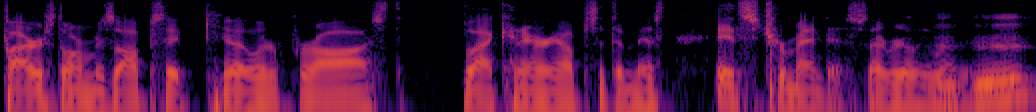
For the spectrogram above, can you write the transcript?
Firestorm is opposite Killer Frost, Black Canary opposite the Mist. It's tremendous. I really love it. hmm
